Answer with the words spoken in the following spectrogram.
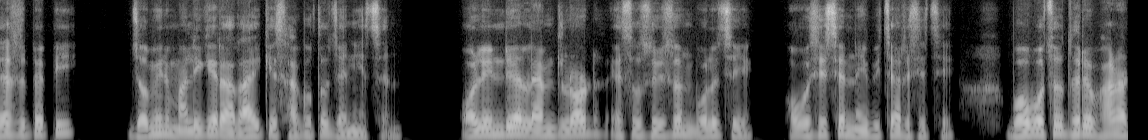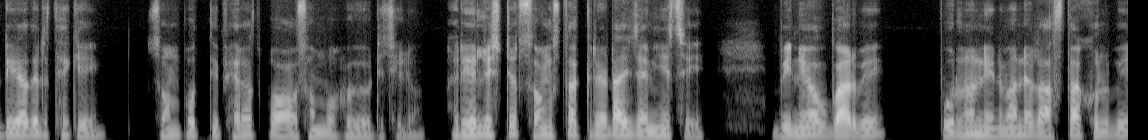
দেশব্যাপী জমির মালিকেরা রায়কে স্বাগত জানিয়েছেন। অল ইন্ডিয়া ল্যান্ডলর্ড অ্যাসোসিয়েশন বলেছে অবশেষে ন্যায়বিচার এসেছে। বহু বছর ধরে ভাড়াটিয়াদের থেকে সম্পত্তি ফেরত পাওয়া অসম্ভব হয়ে উঠেছিল। রিয়েল এস্টেট সংস্থা ক্রেডাই জানিয়েছে, বিনিয়োগ বাড়বে পুনর্নির্মাণের রাস্তা খুলবে,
